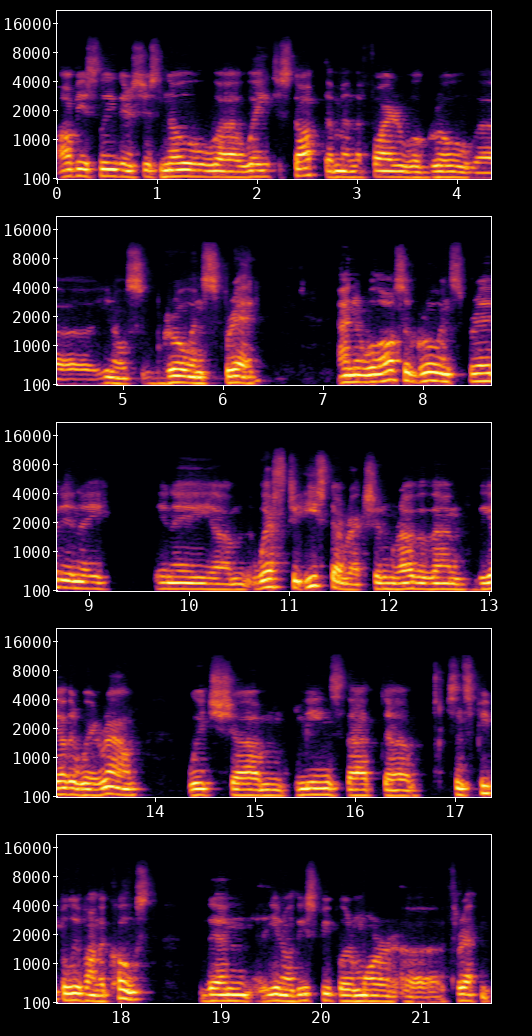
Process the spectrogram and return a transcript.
obviously there's just no uh, way to stop them, and the fire will grow, uh, you know, grow and spread. And it will also grow and spread in a in a um, west to east direction rather than the other way around, which um, means that uh, since people live on the coast, then you know these people are more uh, threatened.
